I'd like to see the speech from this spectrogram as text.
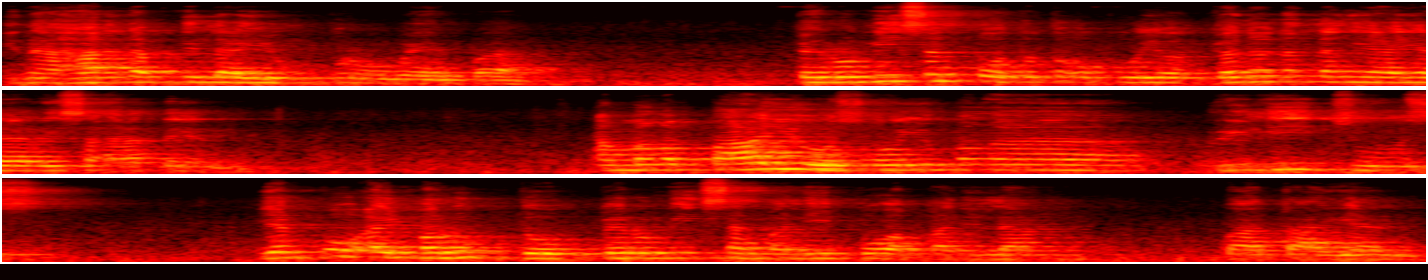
Hinahanap nila yung pruweba. Pero minsan po, totoo po yun, ganun ang nangyayari sa atin. Ang mga payos o yung mga religious, yan po ay marugdog, pero minsan mali po ang kanilang batayan.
